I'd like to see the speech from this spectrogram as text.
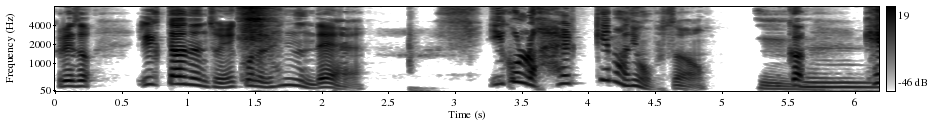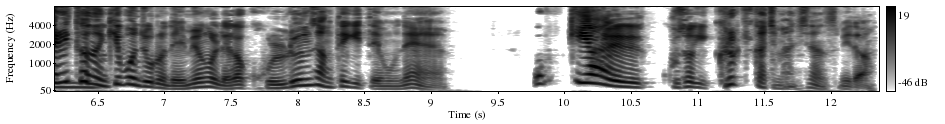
그래서 일단은 정액권을 했는데 이걸로 할 게 많이 없어요. 음. 그러니까 음. 캐릭터는 기본적으로 4명을 내가 고른 상태이기 때문에 뽑기 할 구석이 그렇게까지 많지는 않습니다.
